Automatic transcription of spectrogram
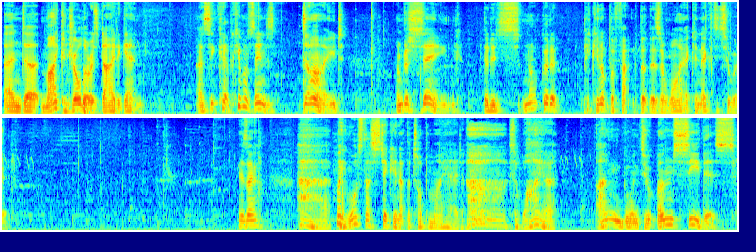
And uh, my controller has died again. I see, keep on saying it's died. I'm just saying that it's not good at picking up the fact that there's a wire connected to it. He's like, ah, wait, what's that sticking at the top of my head? it's a wire. I'm going to unsee this.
